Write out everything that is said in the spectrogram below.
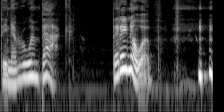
they never went back that I know of.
